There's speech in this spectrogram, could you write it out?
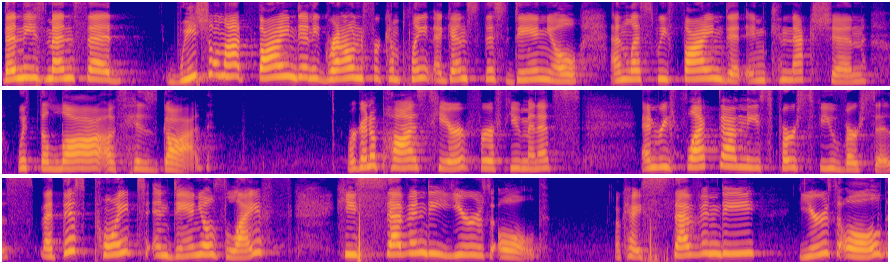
Then these men said, we shall not find any ground for complaint against this Daniel unless we find it in connection with the law of his God. We're going to pause here for a few minutes and reflect on these first few verses. At this point in Daniel's life, he's 70 years old. Okay, 70 years old,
